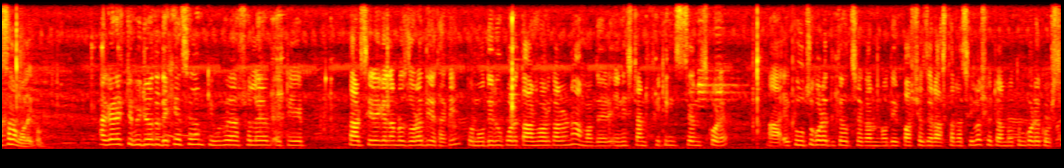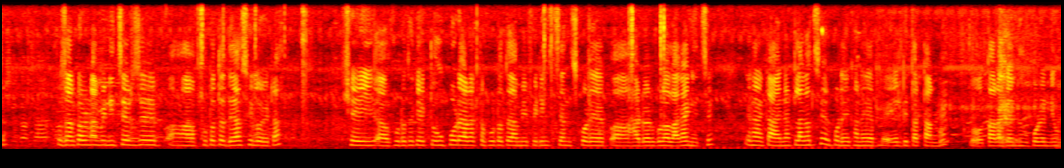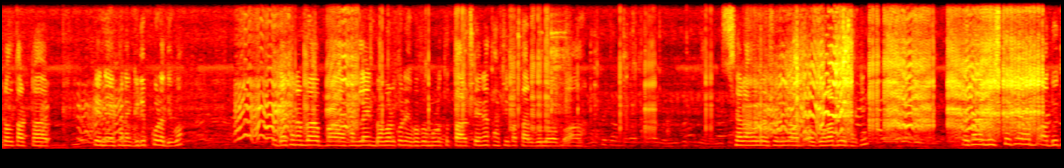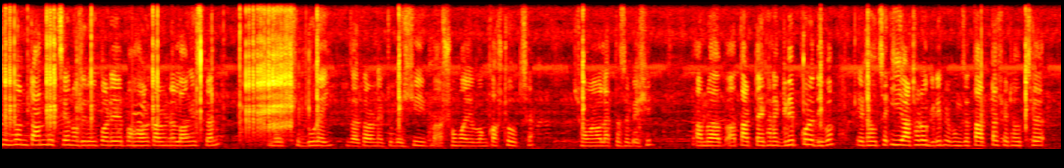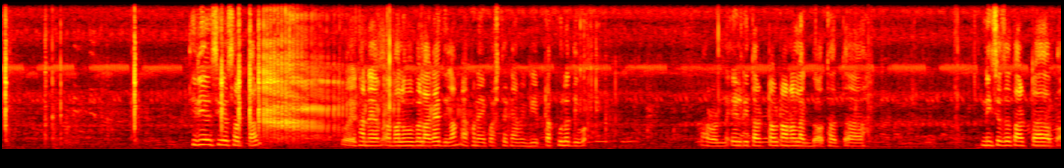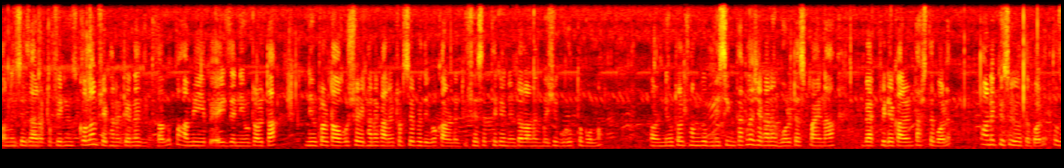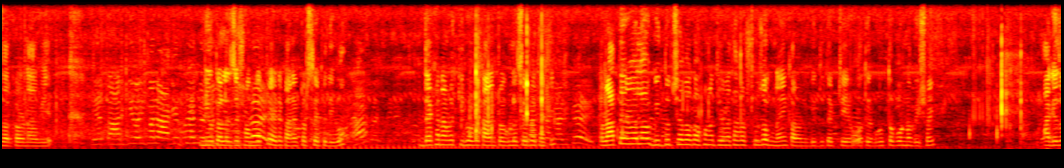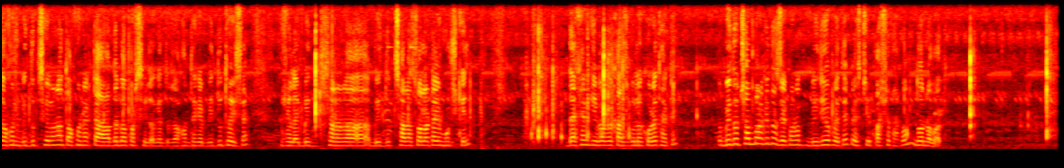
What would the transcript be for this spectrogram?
আসসালামু আলাইকুম। আগের একটি ভিডিওতে দেখিয়েছিলাম কীভাবে আসলে একটি তার ছিঁড়ে গেলে আমরা জোড়া দিয়ে থাকি। তো নদীর উপরে তার হওয়ার কারণে আমাদের ইনস্ট্যান্ট ফিটিংস চেঞ্জ করে একটু উঁচু করে দিতে হচ্ছে কারণ নদীর পাশে যে রাস্তাটা ছিল সেটা নতুন করে করছে। তো যার কারণে আমি নিচের যে ফুটোতে দেয়া ছিল এটা, সেই ফুটো থেকে একটু উপরে আর একটা ফুটোতে আমি ফিটিংস চেঞ্জ করে হার্ডওয়্যারগুলো লাগাই নিচ্ছি। এখানে একটা আয়নাট লাগাচ্ছি, এরপরে এখানে এলটি তার টানবো। তো তার আগে আমি উপরে নিউট্রাল তারটা টেনে এখানে গ্রিপ করে দিব। তো দেখেন আমরা হ্যান্ডলাইন ব্যবহার করে এভাবে মূলত তার টেনে থাকি বা তারগুলো ছেঁড়া হলে সেগুলো জোড়া দিয়ে থাকি। এখানে নিচ থেকে দুই তিনজন টান দিচ্ছে নদীর ওই পারে হওয়ার কারণে লং স্প্যান বেশ দূরেই, যার কারণে একটু বেশি সময় এবং কষ্ট হচ্ছে। সময়ও লাগতেছে বেশি। আমরা তারটা এখানে গ্রিপ করে দিব। এটা হচ্ছে ই আঠারো গ্রিপ এবং যে তারটা সেটা হচ্ছে থ্রি এসিএসআর তার। তো এখানে ভালোভাবে লাগাই দিলাম। এখন এই পাশ থেকে আমি গ্রিপটা খুলে দিব। কারণ এলটি তারটাও টানা লাগবে, অর্থাৎ নিচে যে তারটা, নিচে যে আর একটা ফিটিংস করলাম, সেখানে টেনে দিতে হবে। তো আমি এই যে নিউট্রালটা নিউট্রালটা অবশ্যই এখানে কানেক্টর চেপে দিব, কারণ একটি ফেসের থেকে নিউট্রাল অনেক বেশি গুরুত্বপূর্ণ। কারণ নিউট্রাল সংযোগ মিসিং থাকলে সেখানে ভোল্টেজ পায় না ব্যাকফিডে কারেন্ট আসতে পারে, অনেক কিছুই হতে পারে। তো যার কারণে আমি নিউট্রালের যে সংযোগটা, এটা কানেক্টর চেপে দিব। দেখেন আমরা কীভাবে কানেক্টরগুলো চেপে থাকি। রাতের বেলাও বিদ্যুৎ সেবা কখনো থেমে থাকার সুযোগ নাই, কারণ বিদ্যুৎ একটি অতি গুরুত্বপূর্ণ বিষয়। আগে যখন বিদ্যুৎ ছিল না, তখন একটা আলাদা ব্যাপার ছিল, কিন্তু যখন থেকে বিদ্যুৎ হয়েছে, আসলে বিদ্যুৎ ছাড়া বিদ্যুৎ ছাড়া চলাটাই মুশকিল। দেখেন কীভাবে কাজগুলো করে থাকি। বিদ্যুৎ সম্পর্কিত যে কোনো ভিডিও পেতে পেজটির পাশে থাকুন। ধন্যবাদ।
